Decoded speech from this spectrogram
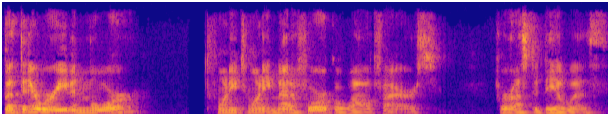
but there were even more 2020 metaphorical wildfires for us to deal with.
